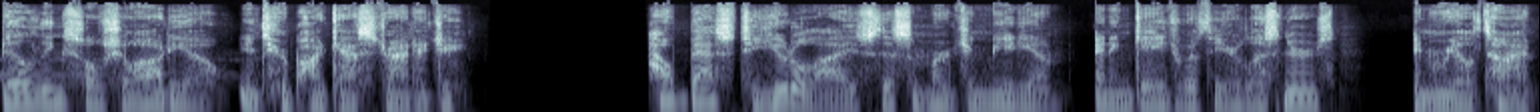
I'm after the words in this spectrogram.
Building social audio into your podcast strategy. How best to utilize this emerging medium and engage with your listeners in real time.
